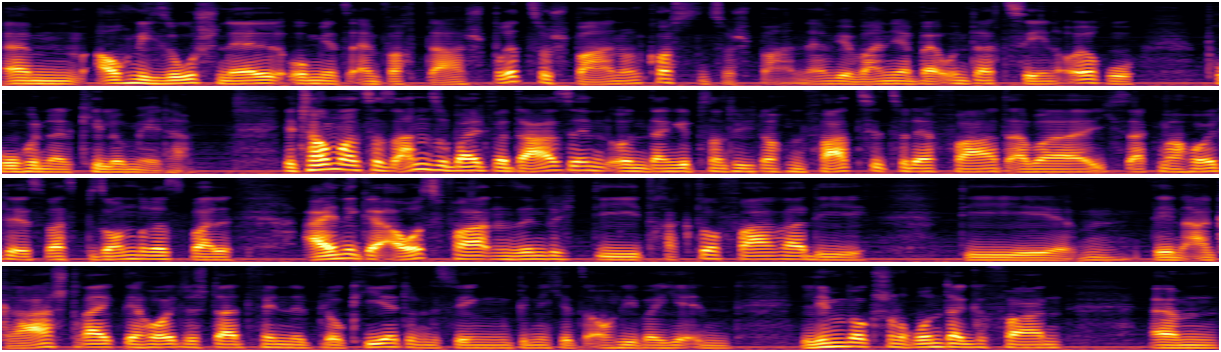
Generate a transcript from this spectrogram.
ähm, auch nicht so schnell, um jetzt einfach da Sprit zu sparen und Kosten zu sparen. Ne? Wir waren ja bei unter 10 Euro pro 100 Kilometer. Jetzt schauen wir uns das an, sobald wir da sind und dann gibt es natürlich noch ein Fazit zu der Fahrt, aber ich sag mal, heute ist was Besonderes, weil einige Ausfahrten sind durch die Traktorfahrer, die die, ähm, den Agrarstreik, der heute stattfindet, blockiert. Und deswegen bin ich jetzt auch lieber hier in Limburg schon runtergefahren, ähm,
